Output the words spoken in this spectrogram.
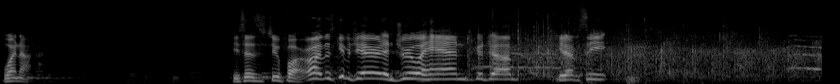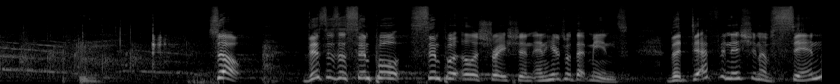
Why not? Because it's too far. He says it's too far. All right, let's give Jared and Drew a hand. Good job. You can have a seat. So, this is a simple, simple illustration, and here's what that means. The definition of sin,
